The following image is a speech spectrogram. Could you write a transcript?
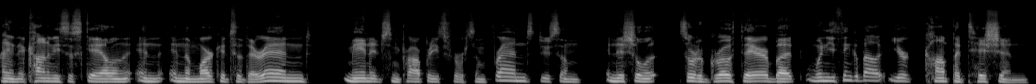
and economies of scale in, in in the markets that they're in, manage some properties for some friends, do some initial sort of growth there. But when you think about your competition,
